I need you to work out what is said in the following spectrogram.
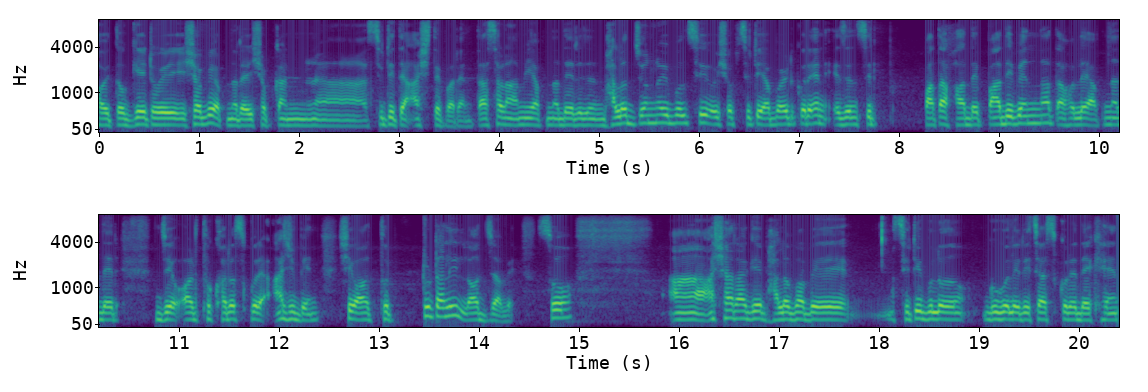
হয়তো গেটওয়ে হিসাবে আপনারা এইসব কান সিটিতে আসতে পারেন। তাছাড়া আমি আপনাদের ভালোর জন্যই বলছি, ওইসব সিটি অ্যাভয়েড করেন এজেন্সির পাতা ফাঁদে পা দিবেন না, তাহলে আপনাদের যে অর্থ খরচ করে আসবেন, সেই অর্থ টোটালি লস যাবে। সো আসার আগে ভালোভাবে সিটিগুলো গুগলে রিসার্চ করে দেখেন,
